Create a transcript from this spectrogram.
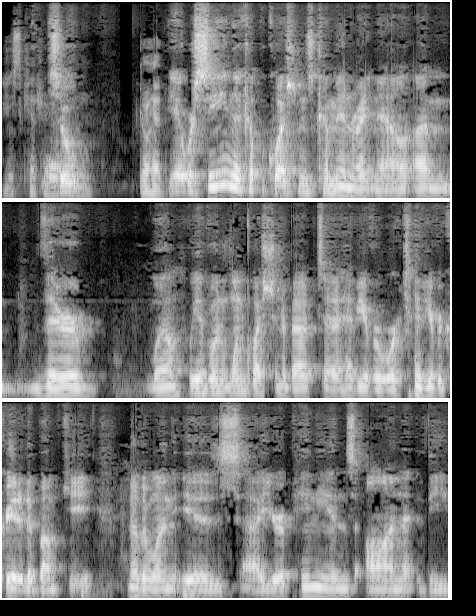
just catching So- up. On... Go ahead. Yeah, we're seeing a couple questions come in right now. Um, they're well, we have one one question about uh, have you ever worked? Have you ever created a bump key? Another one is uh, your opinions on the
